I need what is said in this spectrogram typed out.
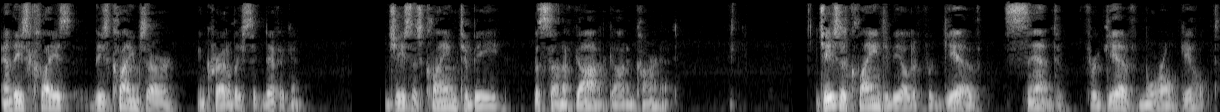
And these claims, these claims are incredibly significant. Jesus claimed to be the Son of God, God incarnate. Jesus claimed to be able to forgive sin, to forgive moral guilt.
